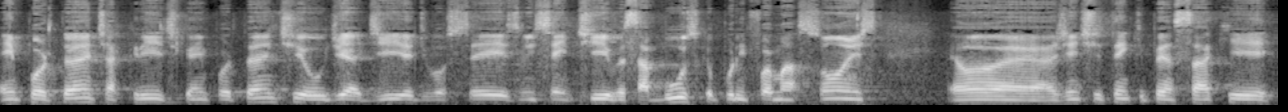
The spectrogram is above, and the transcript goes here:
É importante a crítica, é importante o dia a dia de vocês, o incentivo, essa busca por informações. É, a gente tem que pensar que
